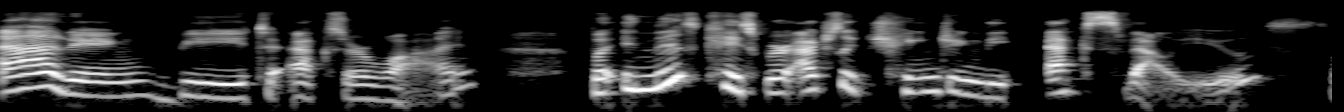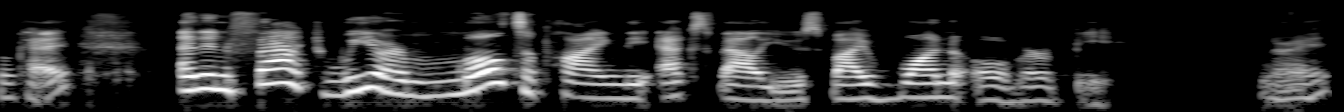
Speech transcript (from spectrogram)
adding b to x or y, but in this case, we're actually changing the x values, okay? And in fact, we are multiplying the x values by one over b, all right?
